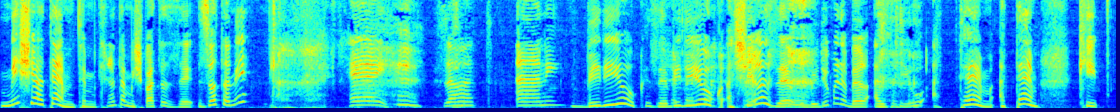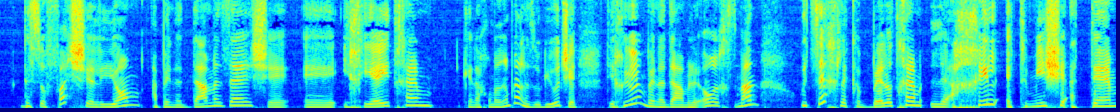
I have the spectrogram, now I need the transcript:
מי שאתם, אתם מכירים את המשפט הזה, זאת אני? היי, זאת אני. בדיוק, זה בדיוק. השיר הזה, הוא בדיוק מדבר על תהיו אתם, אתם. כי בסופו של יום, הבן אדם הזה שיחיה איתכם, כי אנחנו מדברים כאן על זוגיות, שתחיו עם בן אדם לאורך זמן, הוא יצטרך לקבל אתכם, להכיל את מי שאתם,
